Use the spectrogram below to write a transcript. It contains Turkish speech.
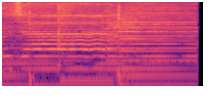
uzak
